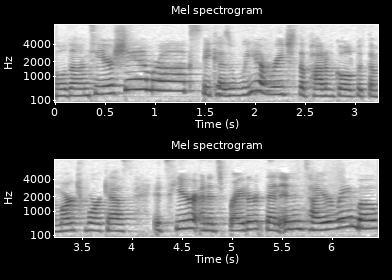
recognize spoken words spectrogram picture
Hold on to your shamrocks because we have reached the pot of gold with the March forecast. It's here and it's brighter than an entire rainbow.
